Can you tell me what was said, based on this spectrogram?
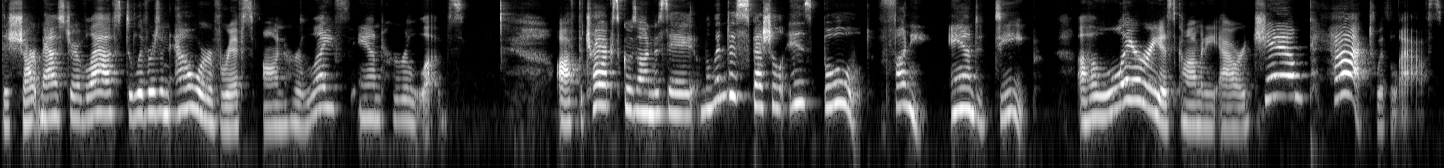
The sharp master of laughs delivers an hour of riffs on her life and her loves. Off the Tracks goes on to say Melinda's special is bold, funny, and deep. A hilarious comedy hour, jam packed with laughs.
